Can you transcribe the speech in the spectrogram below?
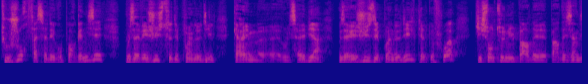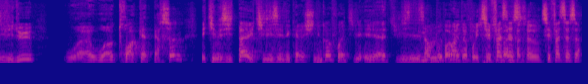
toujours face à des groupes organisés. Vous avez juste des points de deal. Karim, vous le savez bien, vous avez juste des points de deal, quelquefois, qui sont tenus par par des individus ou à, ou à 3 4 personnes et qui n'hésitent pas à utiliser des kalachnikovs ou à, utiliser des armes de poing. C'est face, C'est face, à ça.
